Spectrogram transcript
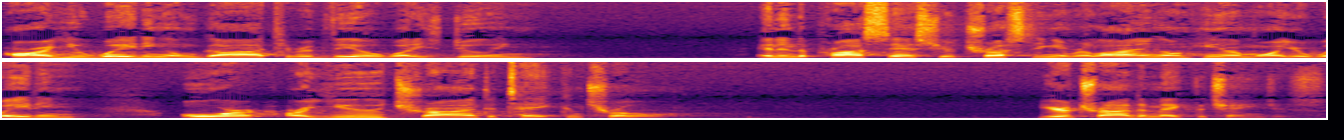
are you waiting on God to reveal what He's doing? And in the process, you're trusting and relying on Him while you're waiting? Or are you trying to take control? You're trying to make the changes.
